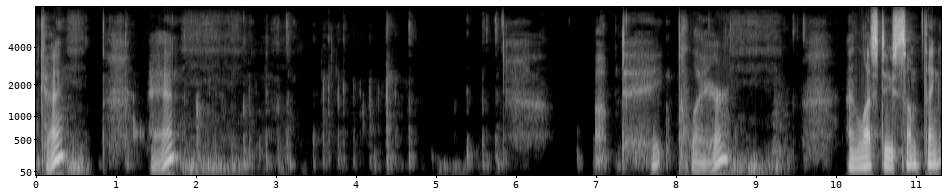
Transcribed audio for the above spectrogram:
Okay, and update player. And let's do something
